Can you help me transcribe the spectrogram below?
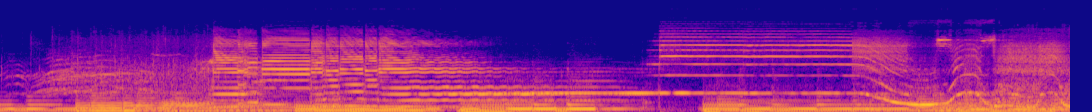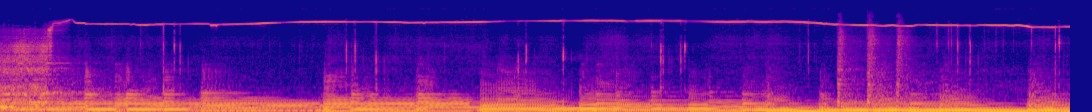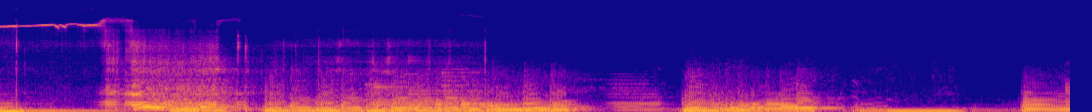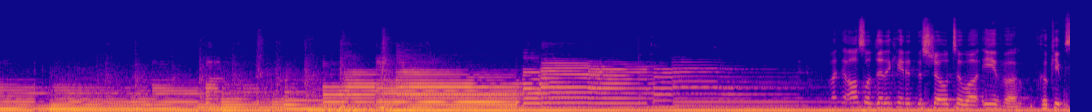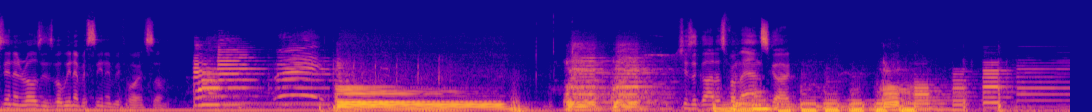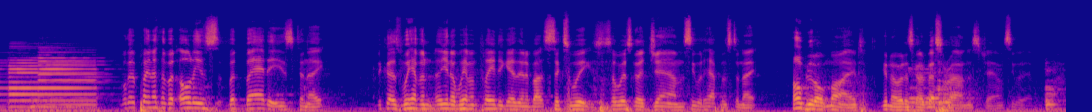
The show to uh, Eva, who keeps sending roses, but we never seen her before, so. She's a goddess from Asgard. We're gonna play nothing but oldies but baddies tonight because we haven't, you know, we haven't played together in about six weeks. So we're just gonna jam see what happens tonight. Hope you don't mind. You know, we're just gonna mess around this jam, see what happens.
